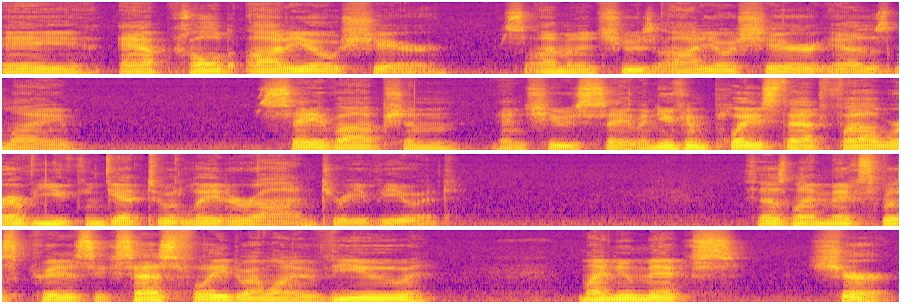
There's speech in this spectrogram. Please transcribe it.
a app called Audio Share. So I'm going to choose Audio Share as my save option and choose save. And you can place that file wherever you can get to it later on to review it. it says my mix was created successfully. Do I want to view my new mix? Sure.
